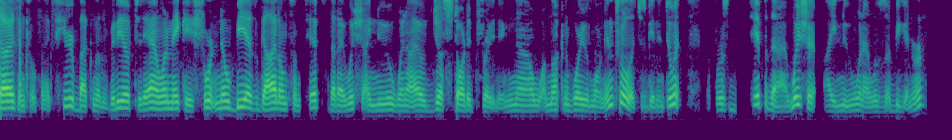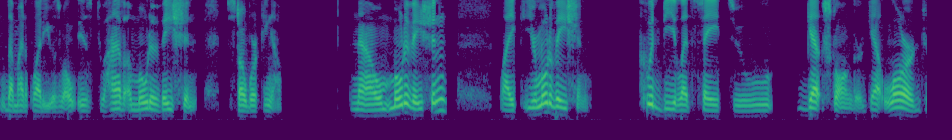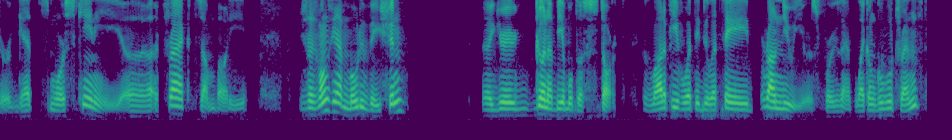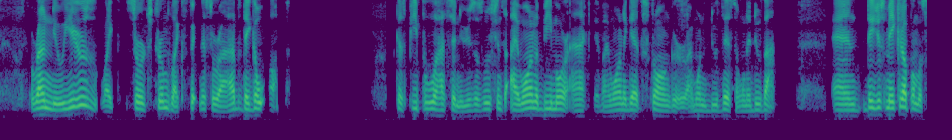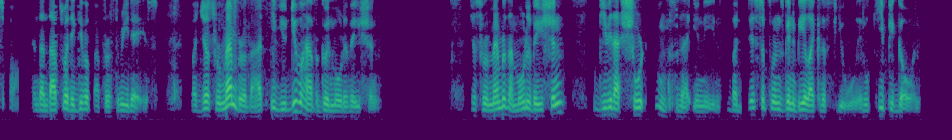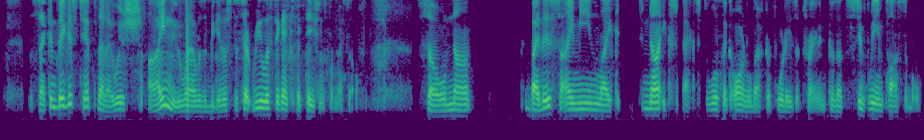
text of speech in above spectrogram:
guys, Uncle's here, back with another video. Today I want to make a short no BS guide on some tips that I wish I knew when I just started trading. Now, I'm not going to bore you with a long intro, let's just get into it. The first tip that I wish I knew when I was a beginner, that might apply to you as well, is to have a motivation to start working out. Now, motivation, like, your motivation could be, let's say, to get stronger, get larger, get more skinny, uh, attract somebody. Just as long as you have motivation, uh, you're gonna be able to start. Because a lot of people, what they do, let's say around New Year's, for example, like on Google Trends, around New Year's, like search terms like fitness or abs, they go up. Because people have set New Year's resolutions. I want to be more active. I want to get stronger. I want to do this. I want to do that and they just make it up on the spot and then that's why they give up after three days. But just remember that if you do have a good motivation just remember that motivation will give you that short oomph that you need but discipline's going to be like the fuel. It'll keep you going. The second biggest tip that i wish i knew when i was a beginner is to set realistic expectations for myself. So not by this i mean like to not expect to look like arnold after four days of training because that's simply impossible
